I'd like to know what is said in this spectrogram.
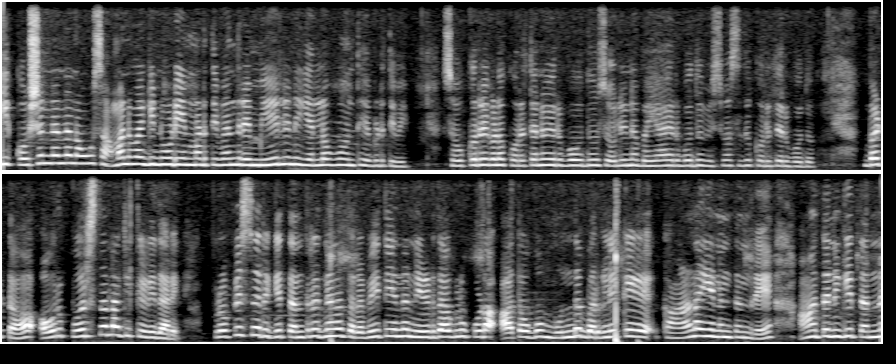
ಈ ಕ್ವಶನನ್ನು ನಾವು ಸಾಮಾನ್ಯವಾಗಿ ನೋಡಿ ಏನು ಮಾಡ್ತೀವಿ ಅಂದರೆ ಮೇಲಿನ ಎಲ್ಲವೂ ಅಂತ ಹೇಳ್ಬಿಡ್ತೀವಿ. ಸೌಕರ್ಯಗಳ ಕೊರತೆನೂ ಇರ್ಬೋದು, ಸೋಲಿನ ಭಯ ಇರ್ಬೋದು, ವಿಶ್ವಾಸದ ಕೊರತೆ ಇರ್ಬೋದು. ಬಟ್ ಅವರು ಪರ್ಸ್ನಲ್ ಆಗಿ ಕೇಳಿದ್ದಾರೆ. ಪ್ರೊಫೆಸರ್ಗೆ ತಂತ್ರಜ್ಞಾನ ತರಬೇತಿಯನ್ನು ನೀಡಿದಾಗಲೂ ಕೂಡ ಆತ ಒಬ್ಬ ಮುಂದೆ ಬರಲಿಕ್ಕೆ ಕಾರಣ ಏನಂತಂದರೆ, ಆತನಿಗೆ ತನ್ನ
